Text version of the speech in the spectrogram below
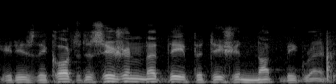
it is the court's decision that the petition not be granted.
